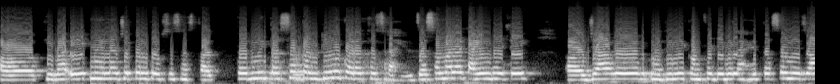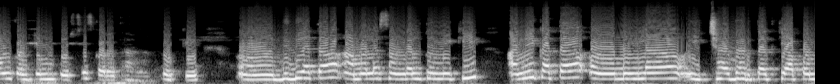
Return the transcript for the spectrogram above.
किंवा एक महिन्याचे पण कोर्सेस असतात तर मी तसं कंटिन्यू करतच राहील. जसं मला टाइम भेटेल ज्या वेळेमध्ये मी कम्फर्टेबल आहे तसं मी जाऊन कंटिन्यू कोर्सेस करत राहणार. ओके. दीदी आता आम्हाला सांगाल तुम्ही की अनेक आता महिला इच्छा धरतात की आपण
